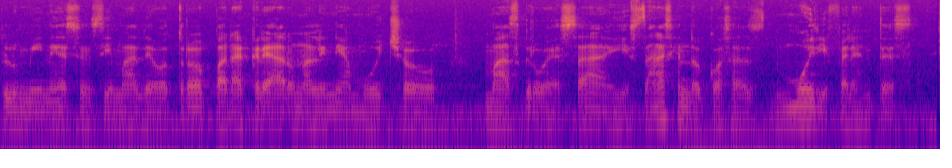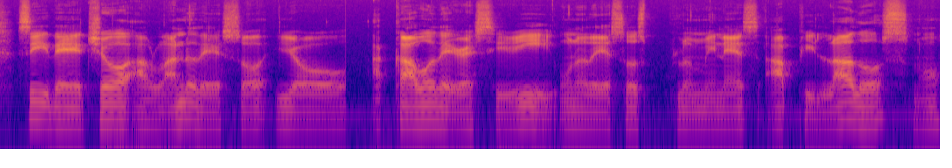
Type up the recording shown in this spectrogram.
plumines encima de otro para crear una línea mucho más gruesa y están haciendo cosas muy diferentes. Sí, de hecho, hablando de eso, yo acabo de recibir uno de esos plumines apilados, ¿no?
